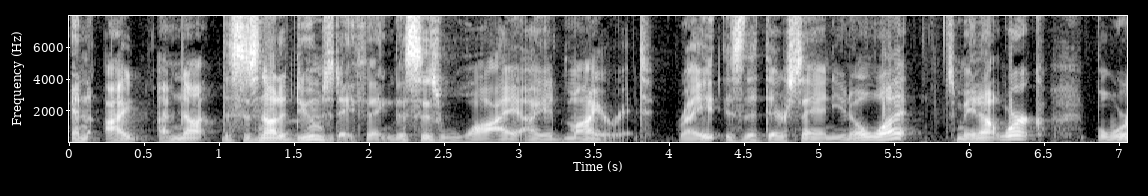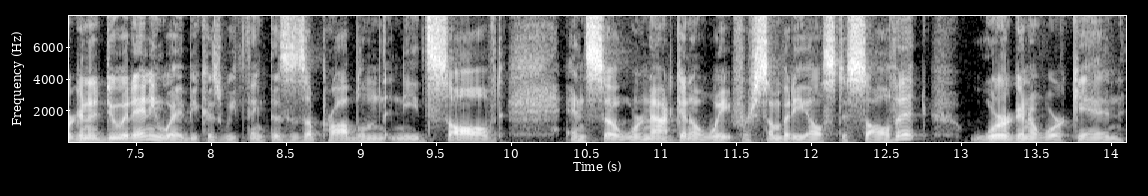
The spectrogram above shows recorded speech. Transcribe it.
and I, I'm not, this is not a doomsday thing. This is why I admire it, right? Is that they're saying, you know what? This may not work, but we're going to do it anyway because we think this is a problem that needs solved. And so we're not going to wait for somebody else to solve it. We're going to work in,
